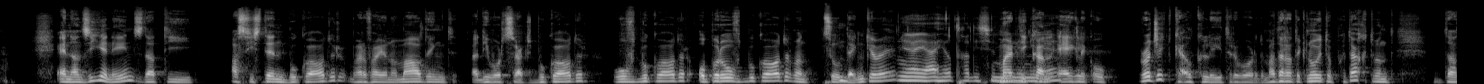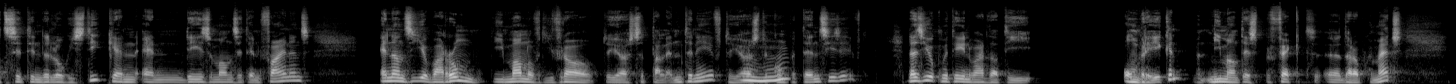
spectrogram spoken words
En dan zie je ineens dat die assistent boekhouder, waarvan je normaal denkt, ah, die wordt straks boekhouder, hoofdboekhouder, opperhoofdboekhouder, want zo denken wij. Ja, ja, heel traditioneel. Maar die kan eigenlijk ook project calculator worden. Maar daar had ik nooit op gedacht, want dat zit in de logistiek en, en deze man zit in finance. En dan zie je waarom die man of die vrouw de juiste talenten heeft, de juiste mhm. competenties heeft. Dan zie je ook meteen waar dat die ontbreken, want niemand is perfect uh, daarop gematcht.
